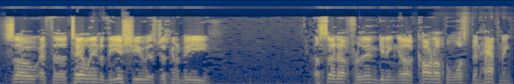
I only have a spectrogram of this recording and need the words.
So at the tail end of the issue, it's just going to be a setup for them getting uh, caught up on what's been happening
